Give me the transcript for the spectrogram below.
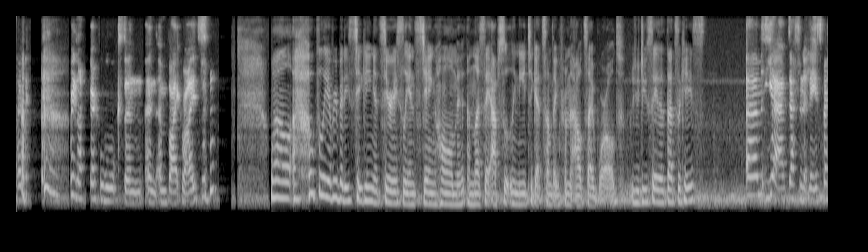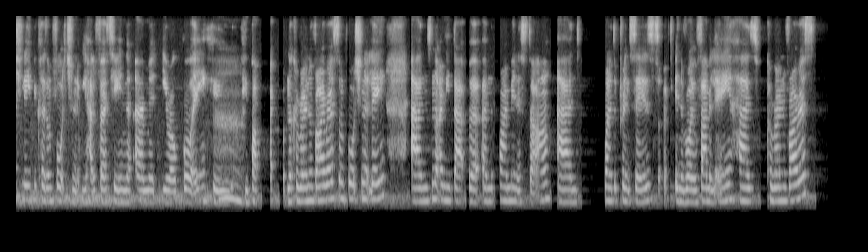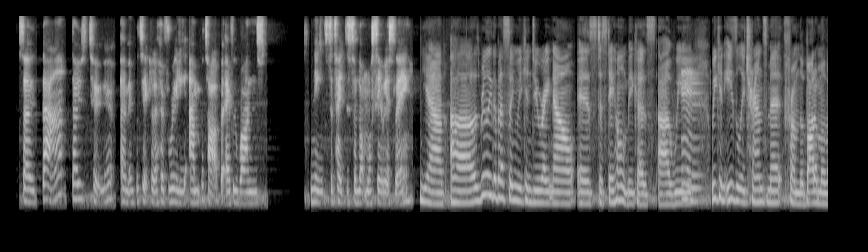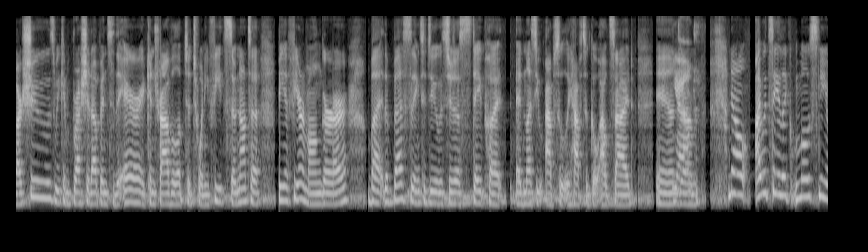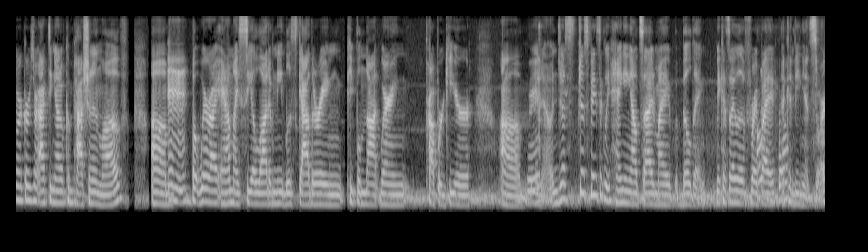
really nice to go for walks and, and, and bike rides. Well, hopefully everybody's taking it seriously and staying home unless they absolutely need to get something from the outside world. Would you say that that's the case? Um, yeah, definitely. Especially because unfortunately we had a 13 um, year old boy who who passed from the coronavirus, unfortunately, and not only that, but um, the prime minister and one of the princes in the royal family has coronavirus. So that those two um, in particular have really amped up everyone's needs to take this a lot more seriously. Yeah, uh, really the best thing we can do right now is to stay home because uh, we Mm. we can easily transmit from the bottom of our shoes. We can brush it up into the air. It can travel up to twenty feet. So not to be a fear monger, but the best thing to do is to just stay put unless you absolutely have to go outside. And Yeah. um, now I would say like most New Yorkers are acting out of compassion and love. Um, Mm. but where I am, I see a lot of needless gathering, people not wearing proper gear, um, you know, and just just basically hanging outside my building because I live right Oh, by a convenience store.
